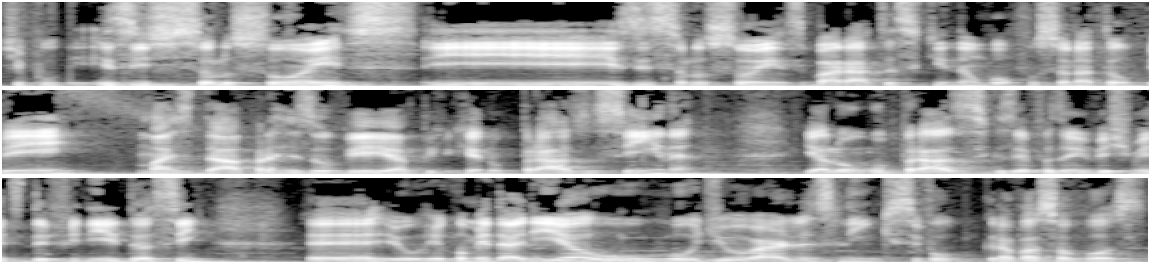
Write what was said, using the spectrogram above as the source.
Tipo, existem soluções e existem soluções baratas que não vão funcionar tão bem, mas dá para resolver a pequeno prazo, assim, né? E a longo prazo, se quiser fazer um investimento definido, assim, é, eu recomendaria o Rode Wireless Link, se for gravar sua voz.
